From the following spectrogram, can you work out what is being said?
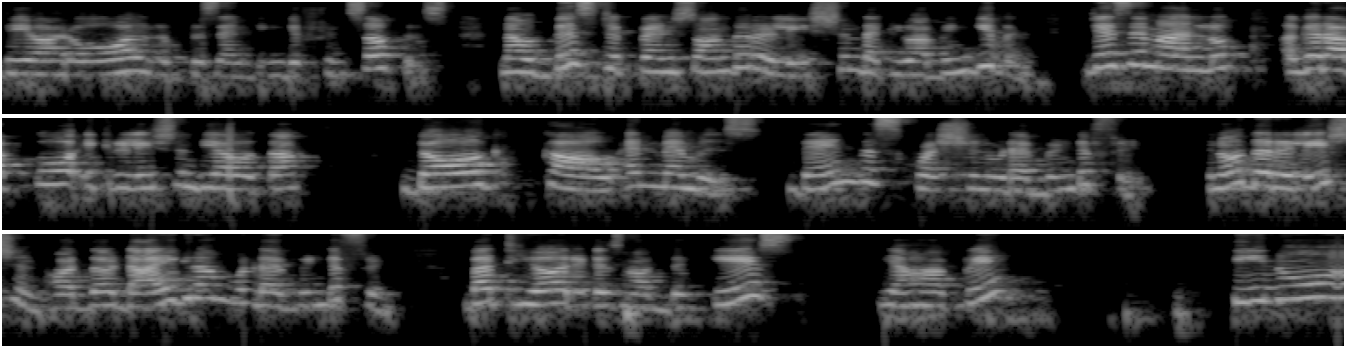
they are all representing different circles. Now, this depends on the relation that you have been given. जैसे मान लो अगर आपको एक relation दिया होता dog, cow, and mammals, then this question would have been different. You know, the relation or the diagram would have been different. But here it is not the case. यहाँ पे तीनों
